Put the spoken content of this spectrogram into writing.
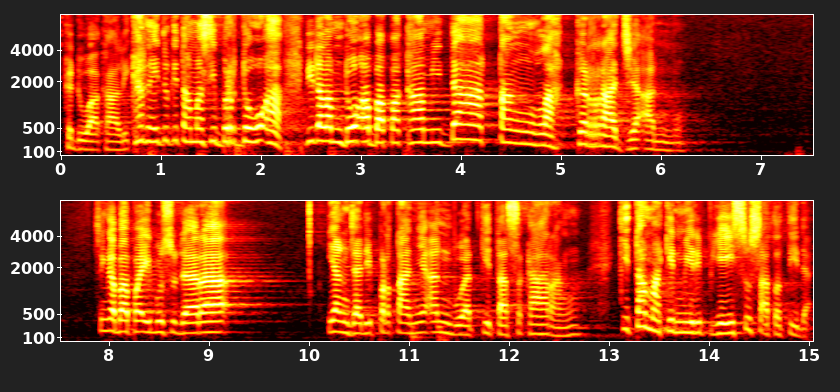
kedua kali. Karena itu kita masih berdoa. Di dalam doa Bapa kami, datanglah kerajaanmu. Sehingga Bapak Ibu Saudara yang jadi pertanyaan buat kita sekarang, kita makin mirip Yesus atau tidak?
